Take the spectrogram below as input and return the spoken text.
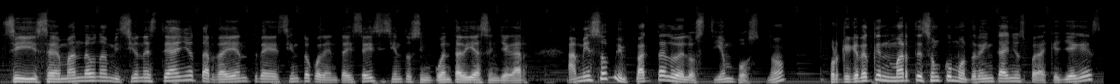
si se manda una misión este año, tardaría entre 146 y 150 días en llegar. A mí eso me impacta lo de los tiempos, ¿no? Porque creo que en Marte son como 30 años para que llegues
